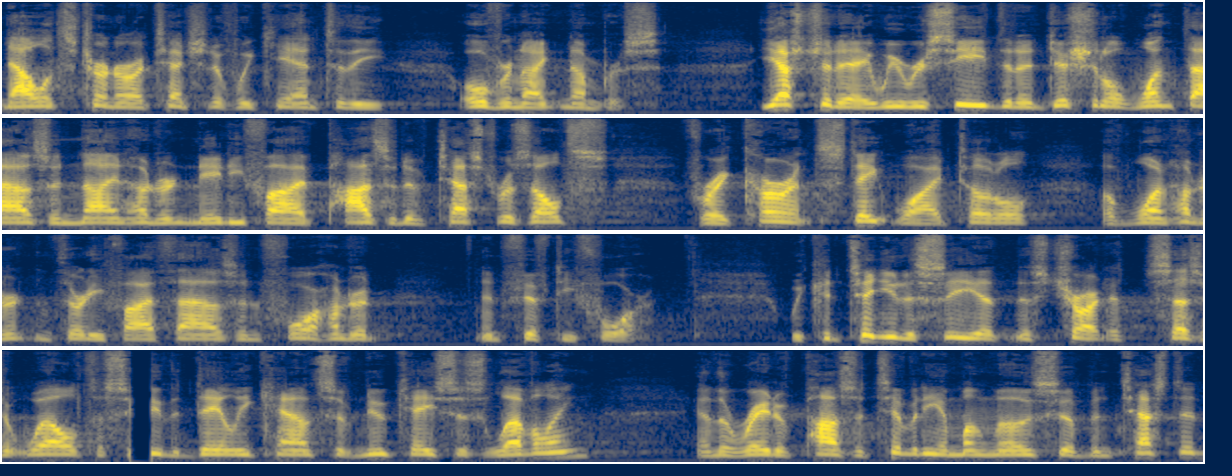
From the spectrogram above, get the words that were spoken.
Now let's turn our attention, if we can, to the overnight numbers. Yesterday, we received an additional 1,985 positive test results for a current statewide total of 135,454. We continue to see it, this chart it says it well, to see the daily counts of new cases leveling and the rate of positivity among those who have been tested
